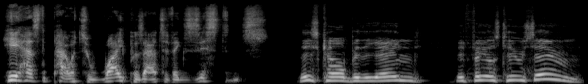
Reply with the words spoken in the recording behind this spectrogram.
He has the power to wipe us out of existence. This can't be the end. It feels too soon.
